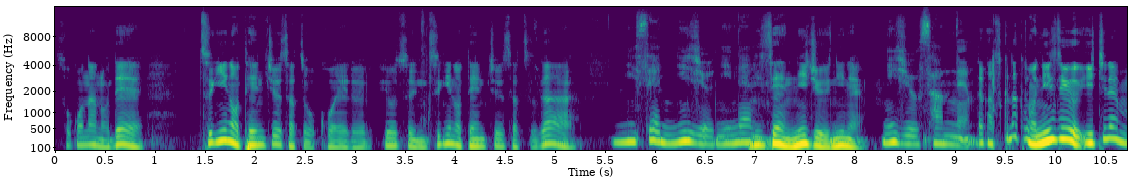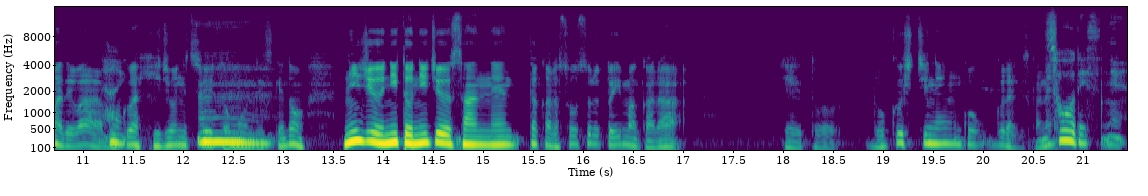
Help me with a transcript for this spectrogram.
そこなので次の天中殺を超える。要するに次の天中殺が2022年。2022年。23年。だから少なくとも21年までははい。僕は非常に強いと思うんですけど、22と23年だからそうすると今からえっ、と67年後ぐらいですかね。そうですね。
